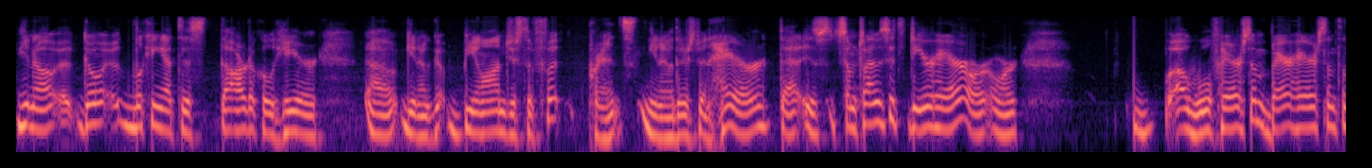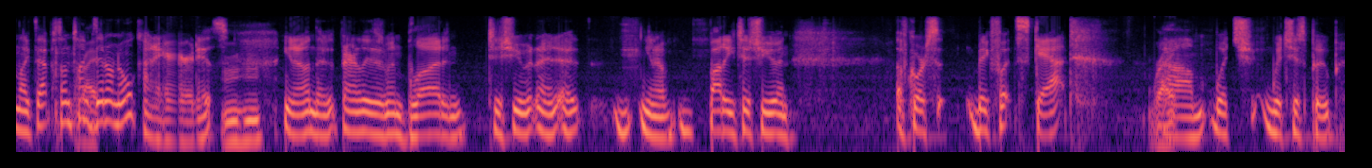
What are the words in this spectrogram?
you know, go looking at this the article here, uh, you know, beyond just the footprints, you know, there's been hair that is sometimes it's deer hair or or uh, wolf hair, some bear hair, something like that. But sometimes Right. they don't know what kind of hair it is. Mm-hmm. You know, and the, apparently there's been blood and tissue, and uh, you know, body tissue, and of course Bigfoot scat, Right. um, which which is poop.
